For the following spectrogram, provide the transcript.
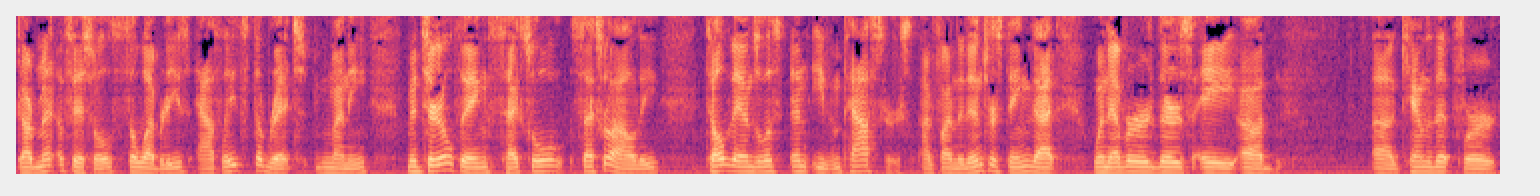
government officials, celebrities, athletes, the rich, money, material things, sexual sexuality, televangelists, and even pastors. I find it interesting that whenever there's a, uh, a candidate for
